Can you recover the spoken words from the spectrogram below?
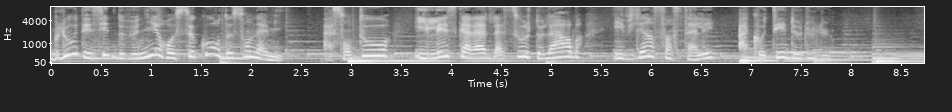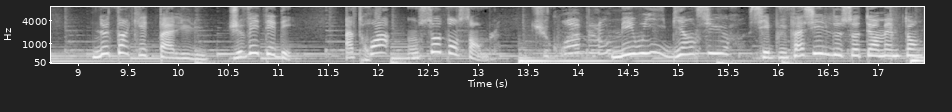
Blue décide de venir au secours de son ami. À son tour, il escalade la souche de l'arbre et vient s'installer à côté de Lulu. Ne t'inquiète pas Lulu, je vais t'aider. À trois, on saute ensemble. Tu crois Blue Mais oui, bien sûr. C'est plus facile de sauter en même temps.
